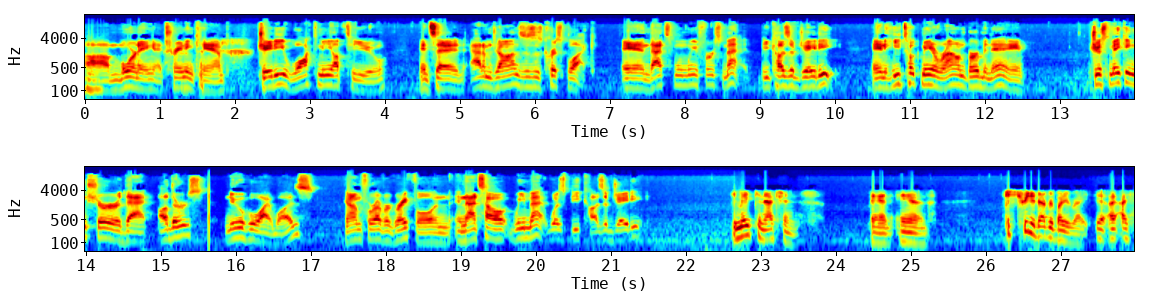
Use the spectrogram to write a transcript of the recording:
uh, morning at training camp, JD walked me up to you and said, Adam Jahns, this is Chris Black. And that's when we first met because of JD. And he took me around Bourbonnais just making sure that others knew who I was. And I'm forever grateful. And, and that's how we met was because of JD. he made connections and and just treated everybody right. I, I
